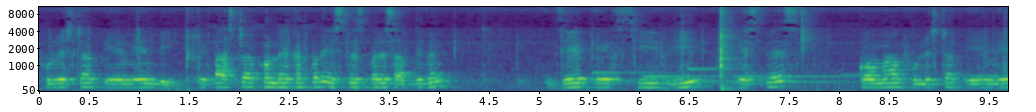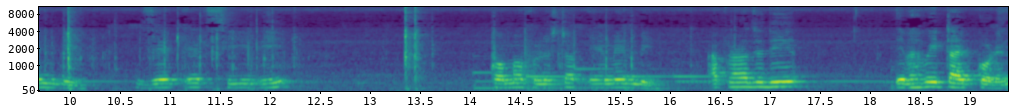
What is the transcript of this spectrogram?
full stop M N B এই পাঁচটা অক্ষর লেখার পরে স্পেস বারে চাপ দিবেন। Z X C V space comma full stop M N B Z X C V comma full stop M N B আপনারা যদি এভাবেই টাইপ করেন,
